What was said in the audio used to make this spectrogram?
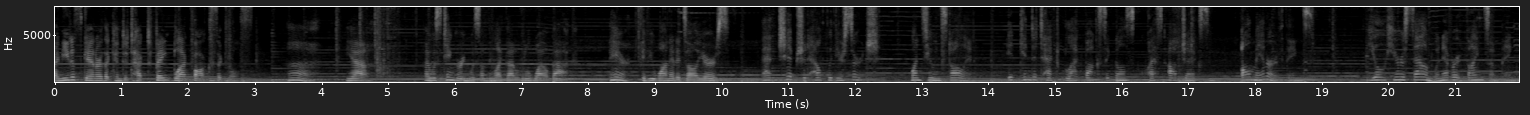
I need a scanner that can detect faint black box signals. Huh. Yeah. I was tinkering with something like that a little while back. Here, if you want it, it's all yours. That chip should help with your search. Once you install it, it can detect black box signals, quest objects, all manner of things. You'll hear a sound whenever it finds something.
